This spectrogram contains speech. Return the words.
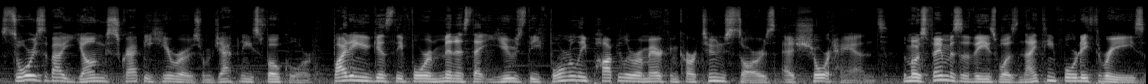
Stories about young, scrappy heroes from Japanese folklore, fighting against the foreign menace that used the formerly popular American cartoon stars as shorthand. The most famous of these was 1943's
